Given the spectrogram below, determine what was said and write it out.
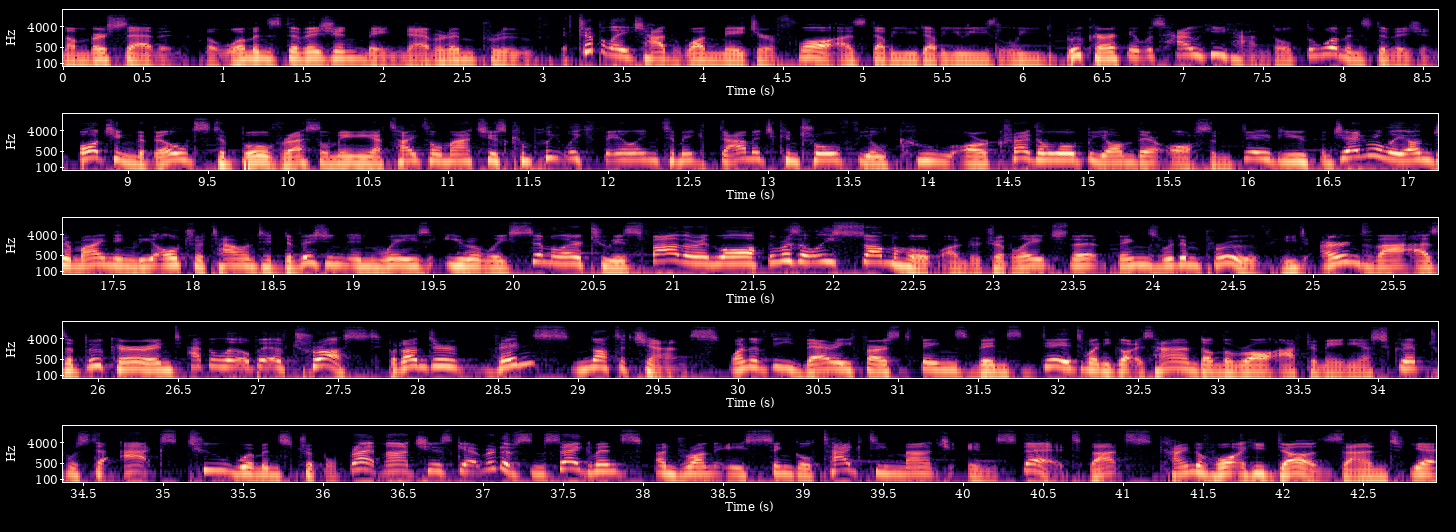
Number 7. The women's division may never improve. If Triple H had one major flaw as WWE's lead booker, it was how he handled the women's division. Botching the builds to both WrestleMania title matches, completely failing to make Damage CTRL feel cool or credible beyond their awesome debut, and generally undermining the ultra talented division in ways eerily similar to his father in law, there was at least some hope under Triple H that things would improve. He'd earned that as a booker and had a little bit of trust. But under Vince, not a chance. One of the very first things Vince did when he got his hand on the Raw After Mania script was to axe two women's triple threat matches, get rid of some segments, and run a single tag team match instead. That's kind of what he does, and yeah,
